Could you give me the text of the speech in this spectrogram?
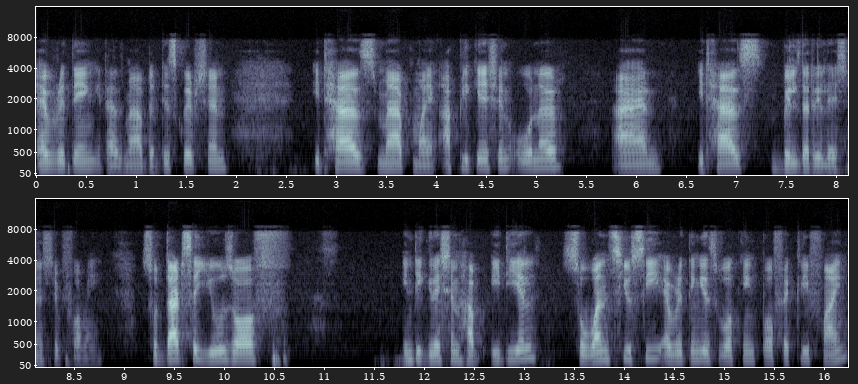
everything. It has mapped the description. It has mapped my application owner and it has built the relationship for me. So that's a use of integration hub ETL. So once you see everything is working perfectly fine,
